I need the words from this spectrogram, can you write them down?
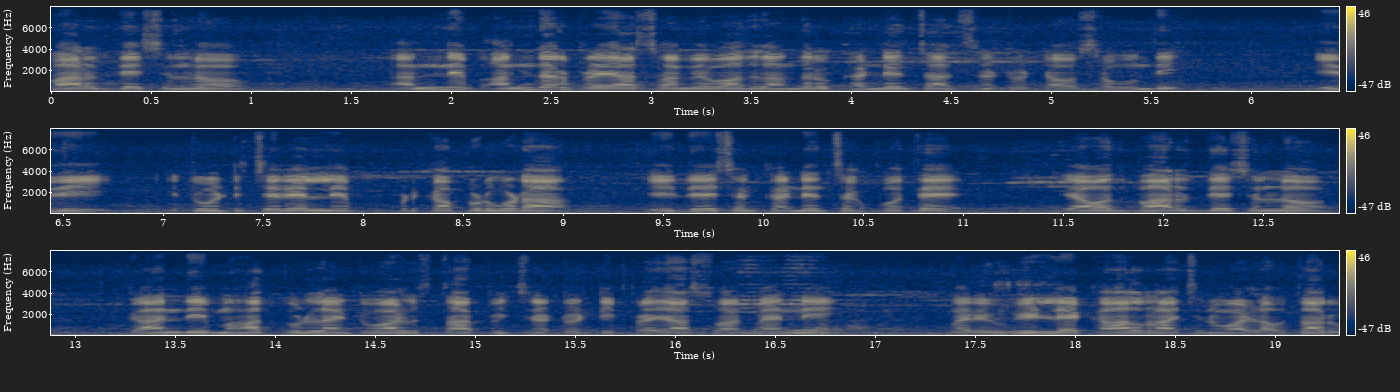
భారతదేశంలో అన్ని అందరు ప్రజాస్వామ్యవాదులు అందరూ ఖండించాల్సినటువంటి అవసరం ఉంది. ఇది ఇటువంటి చర్యల్ని ఎప్పటికప్పుడు కూడా ఈ దేశం ఖండించకపోతే యావత్ భారతదేశంలో గాంధీ మహాత్ముడు లాంటి వాళ్ళు స్థాపించినటువంటి ప్రజాస్వామ్యాన్ని మరి వీళ్ళే కాలు రాచిన వాళ్ళు అవుతారు.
